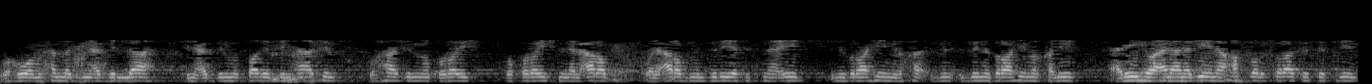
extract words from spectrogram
وهو محمد بن عبد الله بن عبد المطلب بن هاشم وهاشم من قريش وقريش من العرب والعرب من ذرية إسماعيل بن إبراهيم الخ... بن إبراهيم الخليل. عليه وعلى نبينا أفضل الصلاة والتسليم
